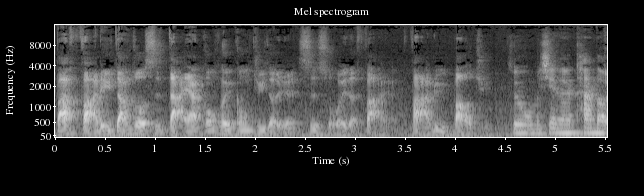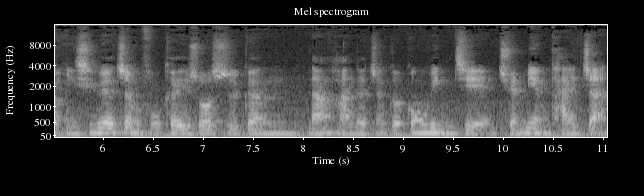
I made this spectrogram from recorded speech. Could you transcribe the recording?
把法律当作是打压工会工具的人是所谓的法法律暴君。所以我们现在看到尹锡悦政府可以说是跟南韩的整个公运界全面开战，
